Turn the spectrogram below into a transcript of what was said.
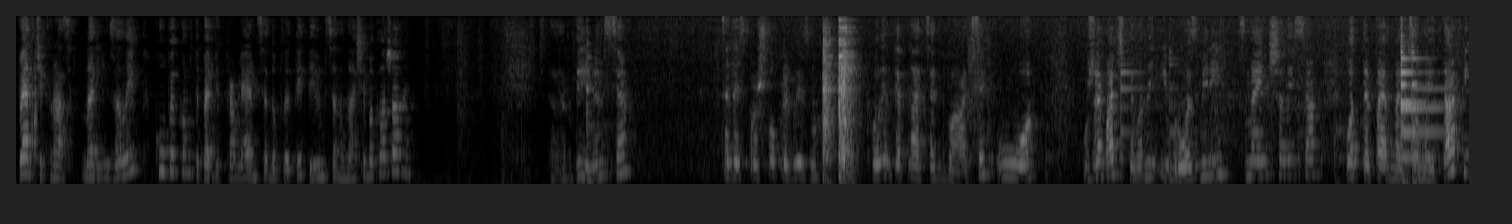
Перчик раз нарізали кубиком, тепер відправляємося до плити, дивимося на наші баклажани. Так, дивимося. Це десь пройшло приблизно хвилин 15-20. О, вже бачите, вони і в розмірі зменшилися. От тепер на цьому етапі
